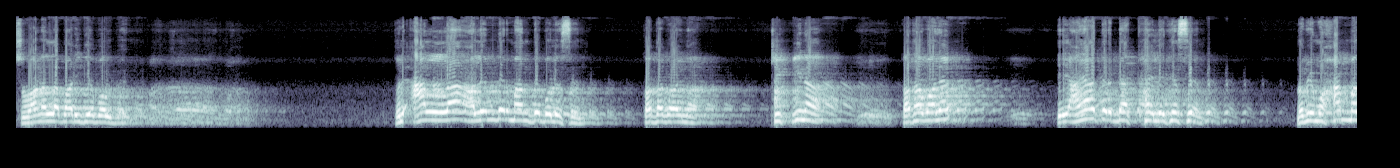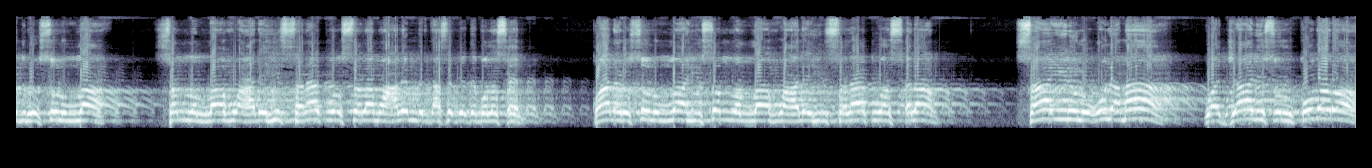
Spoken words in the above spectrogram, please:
সুহান আল্লাহ বাড়ি গিয়ে বলবেন তাহলে আল্লাহ আলেমদের মানতে বলেছেন কথা কয় না ঠিক কিনা কথা বলেন এই আয়াতের ব্যাখ্যায় লিখেছেন নবী মোহাম্মদ রসুল্লাহ সাল্লাল্লাহু আলাইহি সালাতু ওয়াসসালাম আলেমদের কাছে যেতে বলেছেন قال رسول الله صلى الله عليه الصلاة والسلام سائل العلماء وجالس الكبراء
